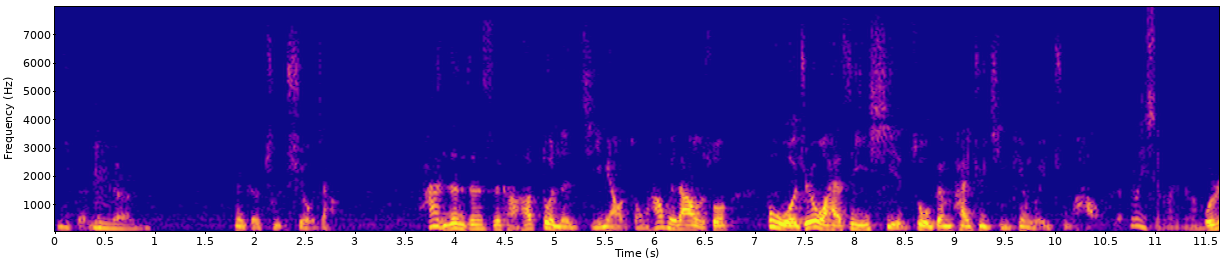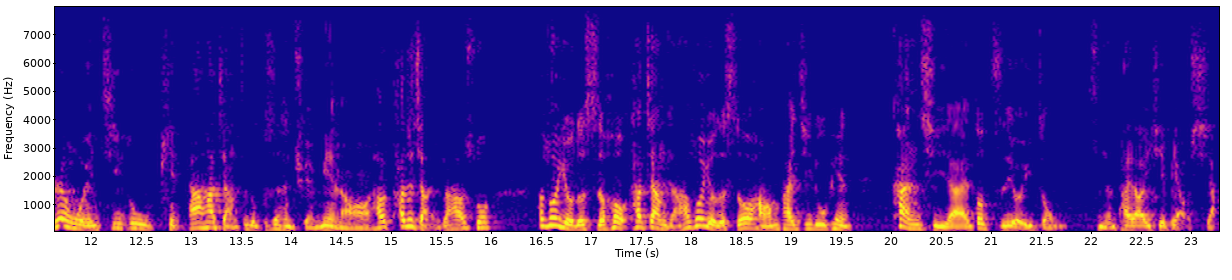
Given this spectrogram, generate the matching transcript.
你的那个、嗯、那个主修这样子，他很认真思考，他顿了几秒钟，他回答我说：“不，我觉得我还是以写作跟拍剧情片为主好了。”为什么呢？我认为纪录片，他他讲这个不是很全面了哦，嗯、他他就讲一句，他说：“他说有的时候他这样讲，他说有的时候好像拍纪录片看起来都只有一种，只能拍到一些表象。”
